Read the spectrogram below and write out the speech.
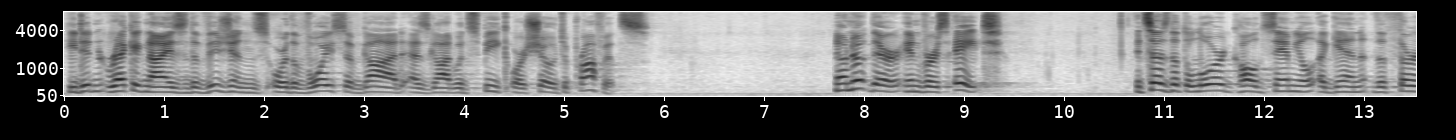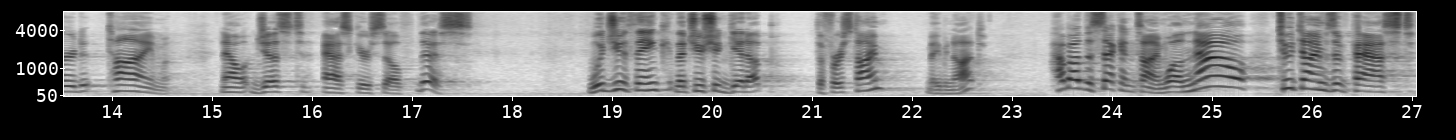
He didn't recognize the visions or the voice of God as God would speak or show to prophets. Now, note there in verse 8, it says that the Lord called Samuel again the third time. Now, just ask yourself this Would you think that you should get up the first time? Maybe not. How about the second time? Well, now two times have passed.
